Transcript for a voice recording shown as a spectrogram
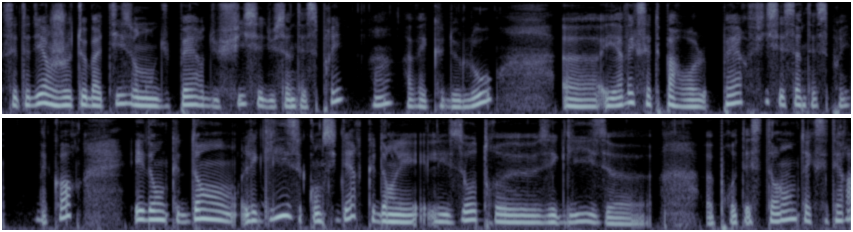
c'est-à-dire je te baptise au nom du Père, du Fils et du Saint-Esprit. Hein, avec de l'eau euh, et avec cette parole, Père, Fils et Saint-Esprit. D'accord? Et donc, dans l'Église, considère que dans les, autres églises euh, protestantes, etc.,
